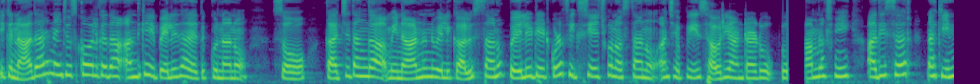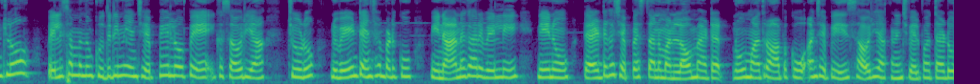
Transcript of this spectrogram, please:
ఇక నా దారి నేను చూసుకోవాలి కదా? అందుకే ఈ పెళ్ళి దారి ఎత్తుక్కున్నాను సో ఖచ్చితంగా మీ నాన్నని వెళ్ళి కలుస్తాను. పెళ్ళి డేట్ కూడా ఫిక్స్ చేసుకొని వస్తాను అని చెప్పి శౌర్య అంటాడు. రామలక్ష్మి అది సార్ నాకు ఇంట్లో పెళ్ళి సంబంధం కుదిరింది అని చెప్పే లోపే ఇక శౌర్య చూడు నువ్వేం టెన్షన్ పడకు. మీ నాన్నగారు వెళ్ళి నేను డైరెక్ట్గా చెప్పేస్తాను మన లవ్ మ్యాటర్. నువ్వు మాత్రం ఆపకు అని చెప్పి శౌర్య అక్కడి నుంచి వెళ్ళిపోతాడు.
